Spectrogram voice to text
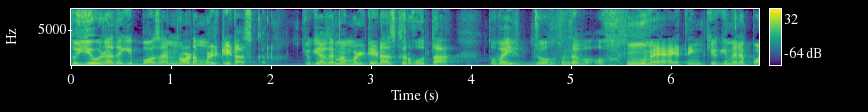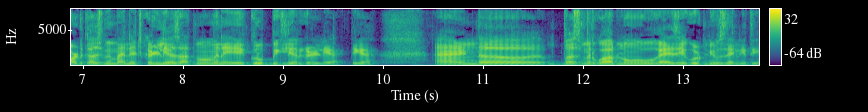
तो ये हो जाता कि boss I am not a multi क्योंकि अगर मैं मल्टी होता तो भाई जो मतलब हूँ मैं आई थिंक क्योंकि मैंने पॉडकास्ट भी मैनेज कर लिया, साथ में मैंने एक ग्रुप भी क्लियर कर लिया, ठीक है? एंड uh, बस मेरे को आप लोगों को गैस ये गुड न्यूज़ देनी थी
